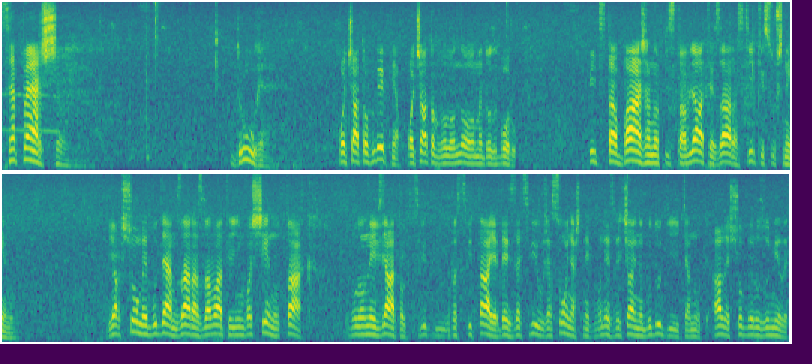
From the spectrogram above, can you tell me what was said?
Це перше. Друге. Початок липня, початок головного медозбору. Підстав бажано підставляти зараз тільки сушнину. Якщо ми будемо зараз давати їм вощину, так, головний взяток цвіт, розцвітає, десь зацвів вже соняшник, вони, звичайно, будуть її тягнути. Але щоб ви розуміли,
